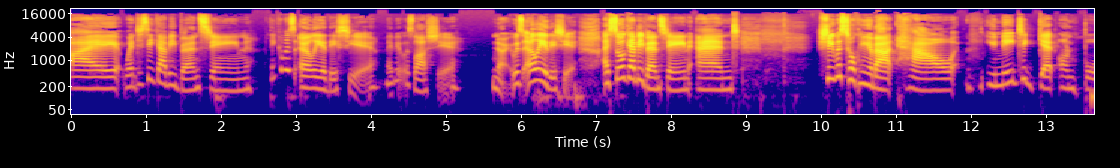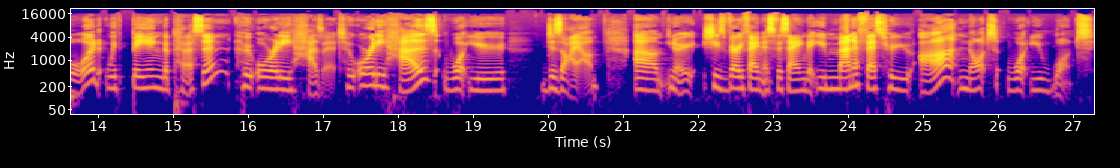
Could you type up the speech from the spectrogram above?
I went to see Gabby Bernstein I think it was earlier this year. Maybe it was last year. No, it was earlier this year. I saw Gabby Bernstein and she was talking about how you need to get on board with being the person who already has it, who already has what you desire. Um, you know, she's very famous for saying that you manifest who you are, not what you want.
